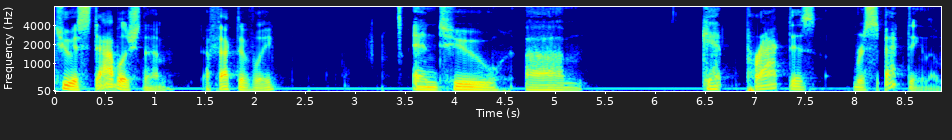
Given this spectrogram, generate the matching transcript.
To establish them effectively and to um, get practice respecting them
